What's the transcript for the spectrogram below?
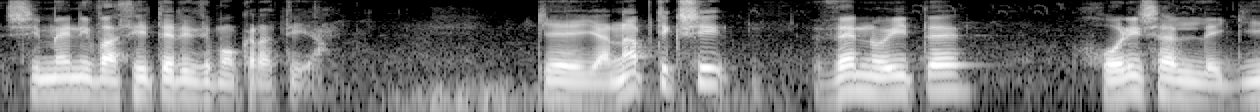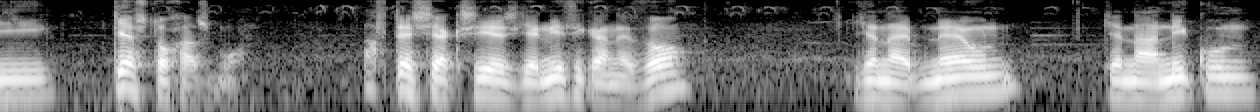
σημαίνει βαθύτερη δημοκρατία. Και η ανάπτυξη δεν νοείται χωρίς αλληλεγγύη και στοχασμό. Αυτές οι αξίες γεννήθηκαν εδώ για να εμπνέουν και να ανήκουν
